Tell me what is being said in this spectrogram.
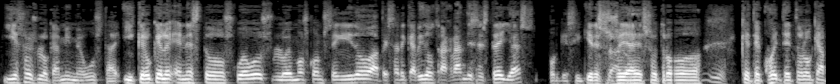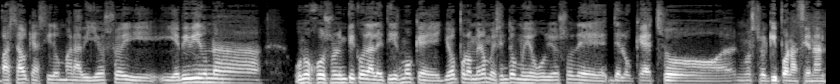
y eso es lo que a mí me gusta. Y creo que en estos juegos lo hemos conseguido a pesar de que ha habido otras grandes estrellas, porque si quieres eso ya es otro que te cuente todo lo que ha pasado, que ha sido maravilloso y, he vivido una, unos Juegos Olímpicos de atletismo que yo por lo menos me siento muy orgulloso de, lo que ha hecho nuestro equipo nacional.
